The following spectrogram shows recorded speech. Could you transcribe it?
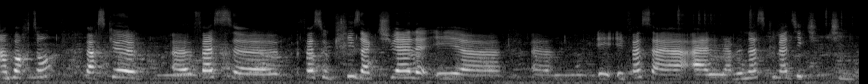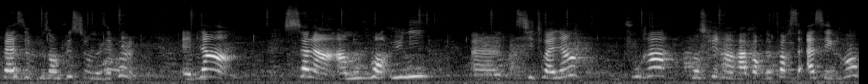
important parce que face face aux crises actuelles et, euh, euh, et, face à, la menace climatique qui pèse de plus en plus sur nos épaules, eh bien, seul un, mouvement uni euh, citoyen pourra construire un rapport de force assez grand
